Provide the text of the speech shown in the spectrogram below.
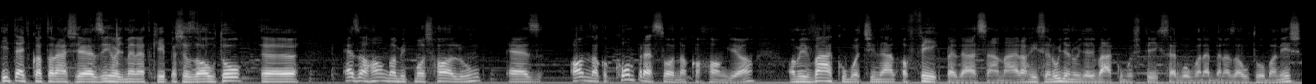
Itt egy katarás jelzi, hogy menetképes az autó. Ez a hang, amit most hallunk, ez annak a kompresszornak a hangja, ami vákumot csinál a fékpedál számára, hiszen ugyanúgy egy vákumos fékszervó van ebben az autóban is.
